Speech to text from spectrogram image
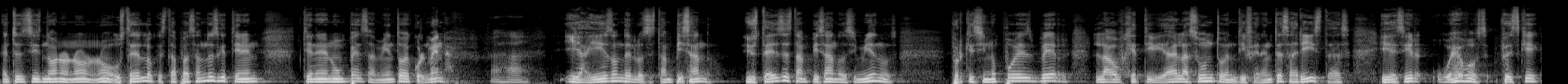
Entonces dices, no, no, no, no, ustedes lo que está pasando es que tienen, tienen un pensamiento de colmena. Ajá. Y ahí es donde los están pisando. Y ustedes están pisando a sí mismos. Porque si no puedes ver la objetividad del asunto en diferentes aristas y decir, huevos, pues es que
